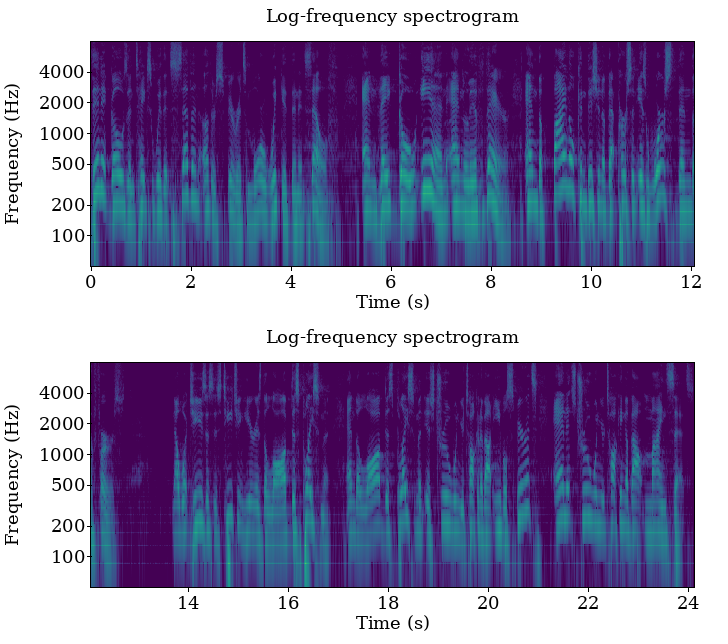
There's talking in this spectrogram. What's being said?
Then it goes and takes with it seven other spirits more wicked than itself, and they go in and live there. And the final condition of that person is worse than the first. Now, what Jesus is teaching here is the law of displacement. And the law of displacement is true when you're talking about evil spirits, and it's true when you're talking about mindsets.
